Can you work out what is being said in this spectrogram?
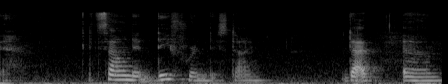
it sounded different this time that um,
